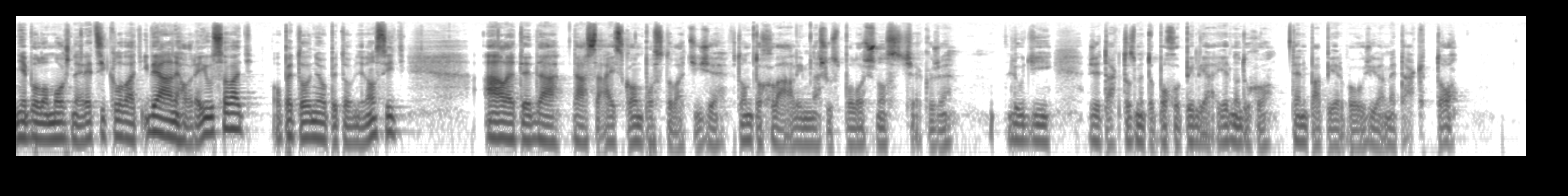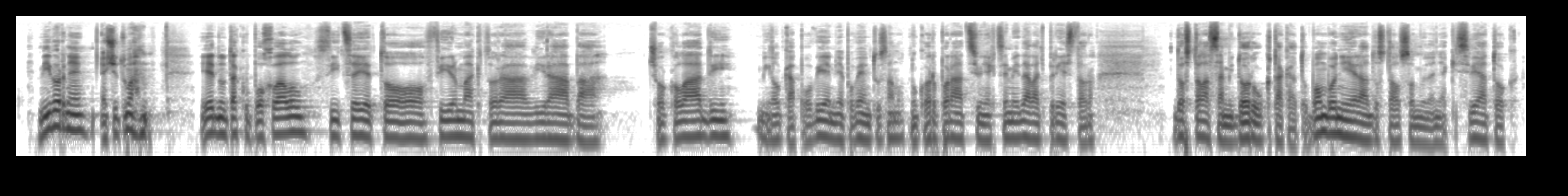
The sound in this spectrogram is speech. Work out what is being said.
nebolo možné recyklovať. Ideálne ho reusovať, opätovne, opätovne nosiť, ale teda dá sa aj skompostovať. Čiže v tomto chválim našu spoločnosť, akože ľudí, že takto sme to pochopili a jednoducho ten papier používame takto. Výborne, ešte tu mám jednu takú pochvalu. Síce je to firma, ktorá vyrába čokolády, Milka poviem, nepoviem tú samotnú korporáciu, nechcem jej dávať priestor. Dostala sa mi do rúk takáto bomboniera, dostal som ju na nejaký sviatok.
